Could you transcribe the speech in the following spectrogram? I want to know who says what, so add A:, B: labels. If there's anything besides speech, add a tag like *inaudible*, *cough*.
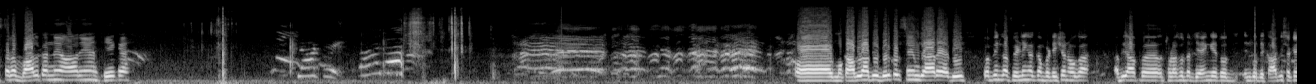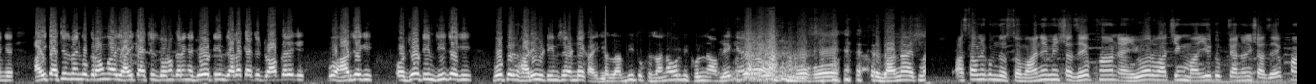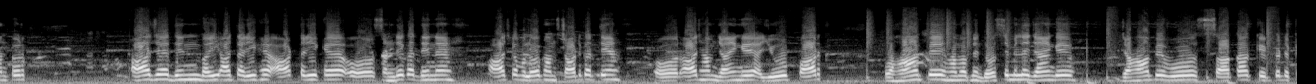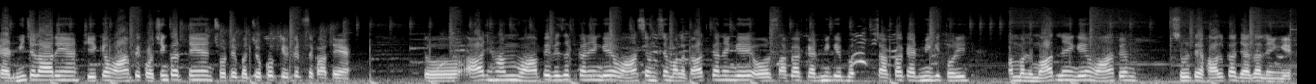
A: तरफ़ बाल करने आ रहे हैं ठीक है। और मुकाबला अभी बिल्कुल सेम जा रहा है अभी। तो अभी इनका फील्डिंग का कंपटीशन होगा। अभी आप थोड़ा सा उधर जाएँगे तो इनको दिखा भी सकेंगे। हाई कैचेस मैं इनको कराऊँगा हाई कैचेस दोनों करेंगे। जो टीम ज़्यादा कैचेस ड्रॉप करेगी वो हार जाएगी। और जो टीम जीत जाएगी वो फिर हारी हुई टीम से अंडे खाएगी। अभी तो खजाना और भी खुलना आप लेके आए *laughs* खजाना इतना अस्सलाम दोस्तों my name is Shahzeb Khan and you are watching my YouTube channel Shahzeb Khan पर। आज है दिन भाई, आज तारीख है, आठ तारीख है और संडे का दिन है। आज का व्लॉग हम स्टार्ट करते हैं और आज हम जाएँगे अयूब पार्क वहाँ पे हम अपने दोस्त से मिलने जाएँगे, जहाँ पे वो साका क्रिकेट एकेडमी चला रहे हैं। ठीक है, वहाँ पे कोचिंग करते हैं, छोटे बच्चों को क्रिकेट सिखाते हैं। तो आज हम वहाँ पे विज़िट करेंगे, वहाँ से उनसे मुलाकात करेंगे और साका एकेडमी के साका एकेडमी की थोड़ी हम मालूम लेंगे, वहाँ पे हम सूरत हाल का जायज़ा लेंगे।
